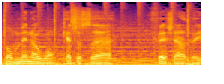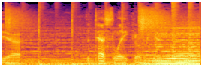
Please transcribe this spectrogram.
little minnow won't catch us uh, fish out of the the test lake over here.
